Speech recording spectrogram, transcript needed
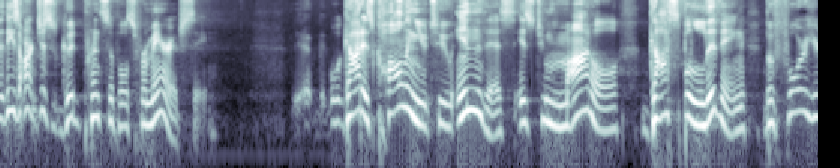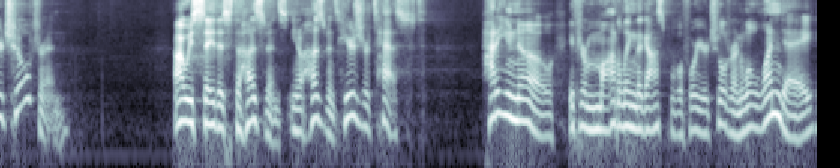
These aren't just good principles for marriage, see what God is calling you to in this is to model gospel living before your children. I always say this to husbands. You know, husbands, here's your test. How do you know if you're modeling the gospel before your children? Well, one day,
